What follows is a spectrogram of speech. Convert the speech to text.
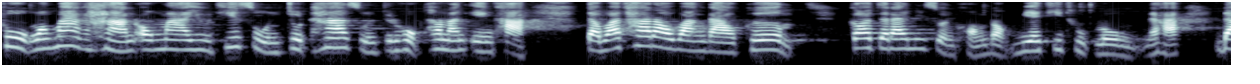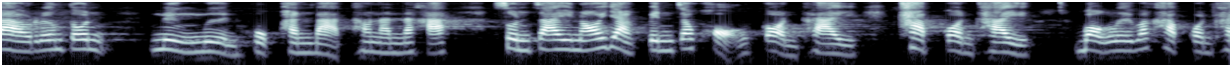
ถูกมากๆ หารออกมาอยู่ที่ 0.5 0.6 เท่านั้นเองค่ะ แต่ว่าถ้าเราวางดาวเพิ่ม ก็จะได้ในส่วนของดอกเบี้ยที่ถูกลงนะคะ ดาวเริ่มต้น 16,000 บาทเท่านั้นนะคะ สนใจเนาะอยากเป็นเจ้าของก่อนใคร ขับก่อนใคร บอกเลยว่าขับก่อนใคร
